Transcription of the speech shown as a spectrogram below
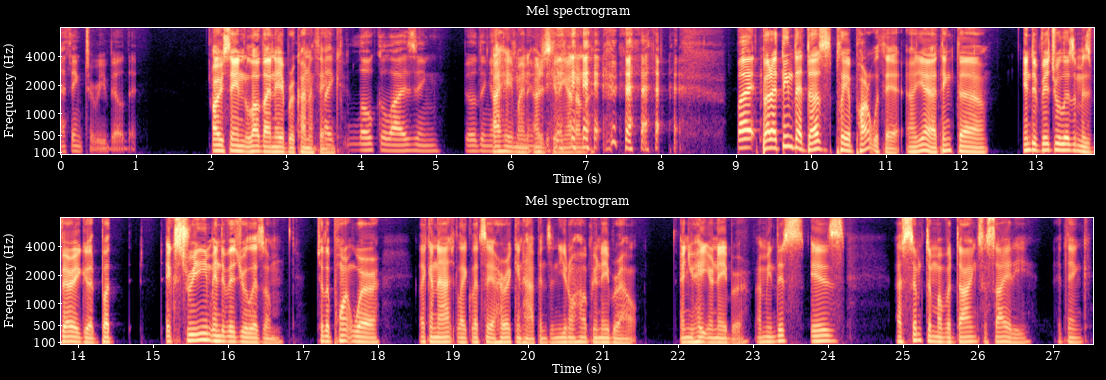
I think to rebuild it. Are you saying love thy neighbor kind of thing? Like localizing, building up I hate my- I'm just kidding, I don't know. but but I think that does play a part with it. Uh, yeah, I think the individualism is very good, but extreme individualism to the point where, like a nat- like let's say a hurricane happens and you don't help your neighbor out, and you hate your neighbor. I mean, this is a symptom of a dying society. I think.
